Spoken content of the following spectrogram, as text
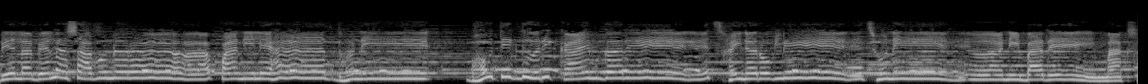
बेला बेला साबुन र पानीले हात धुने भौतिक दूरी कायम गरे छैन रोगले छुने अनिवार्य मास्क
